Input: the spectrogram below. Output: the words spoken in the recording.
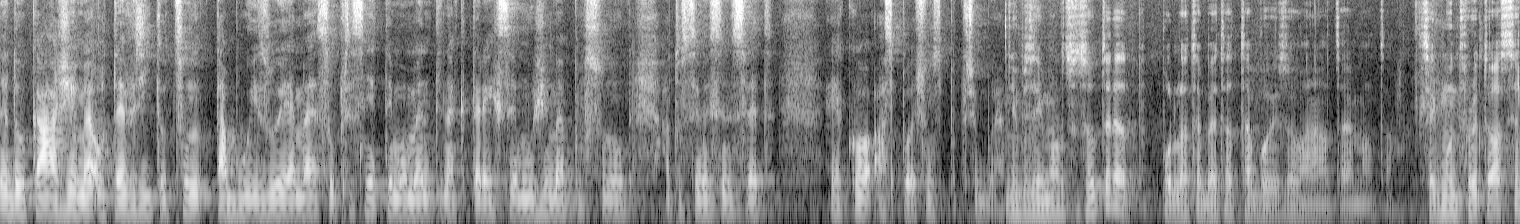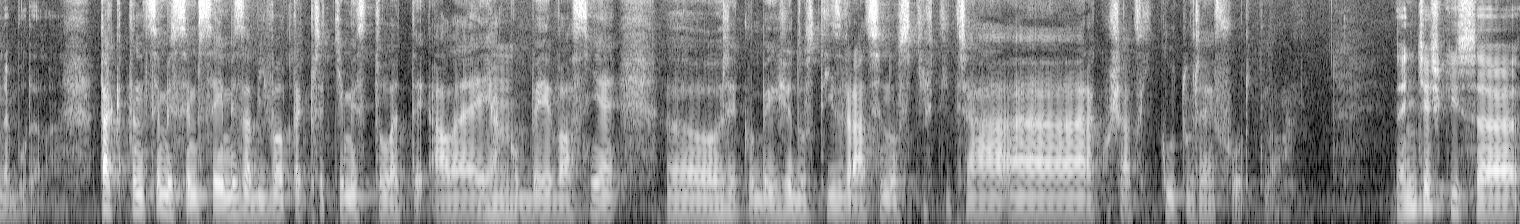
nedokážeme otevřít, to, co tabuizujeme, jsou přesně ty momenty, na kterých se můžeme posunout a to si myslím svět jako a společnost potřebuje. Mě by zajímalo, co jsou teda podle tebe ta tabuizovaná témata. Sigmund Freud to asi nebude, ne? Tak ten si myslím se jimi zabýval tak před těmi stolety, ale hmm. jakoby vlastně uh, řekl bych, že dost té zvrácenosti v té třeba uh, rakušácké kultuře je furt. No. Není těžký se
